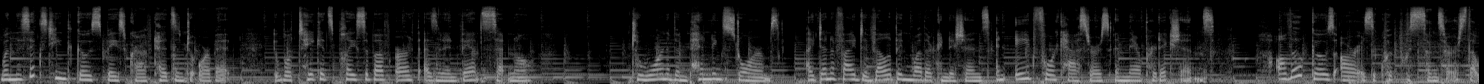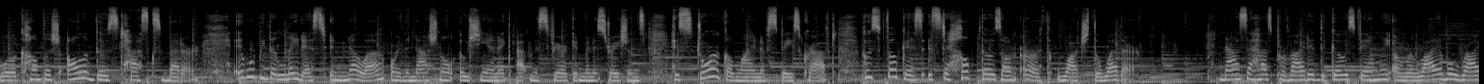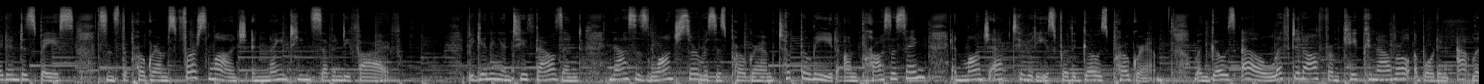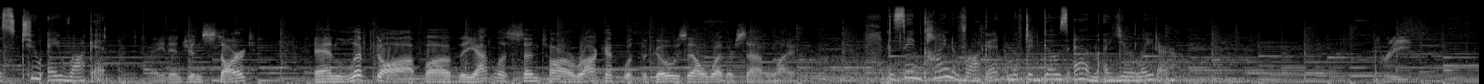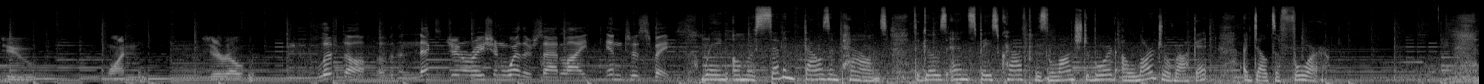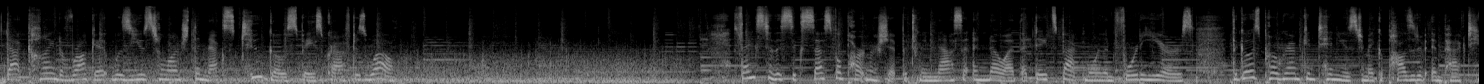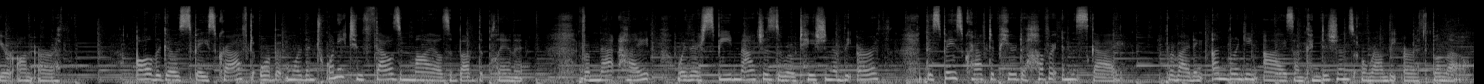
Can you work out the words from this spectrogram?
When the 16th GOES spacecraft heads into orbit, it will take its place above Earth as an advanced sentinel to warn of impending storms, identify developing weather conditions, and aid forecasters in their predictions. Although GOES-R is equipped with sensors that will accomplish all of those tasks better, it will be the latest in NOAA, or the National Oceanic Atmospheric Administration's historical line of spacecraft, whose focus is to help those on Earth watch the weather. NASA has provided the GOES family a reliable ride into space since the program's first launch in 1975. Beginning in 2000, NASA's Launch Services Program took the lead on processing and launch activities for the GOES program when GOES-L lifted off from Cape Canaveral aboard an Atlas 2A rocket. Main engine start and liftoff of the Atlas Centaur rocket with the GOES-L weather satellite. The same kind of rocket lifted GOES-M a year later. One, zero. Liftoff of the next generation weather satellite into space. Weighing almost 7,000 pounds, the GOES-N spacecraft was launched aboard a larger rocket, a Delta IV. That kind of rocket was used to launch the next two GOES spacecraft as well. Thanks to the successful partnership between NASA and NOAA that dates back more than 40 years, the GOES program continues to make a positive impact here on Earth. All the GOES spacecraft orbit more than 22,000 miles above the planet. From that height, where their speed matches the rotation of the Earth, the spacecraft appear to hover in the sky, providing unblinking eyes on conditions around the Earth below.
